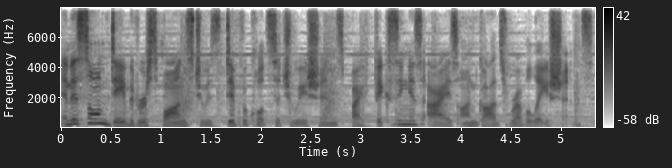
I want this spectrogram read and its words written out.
In this psalm, David responds to his difficult situations by fixing his eyes on God's revelations.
